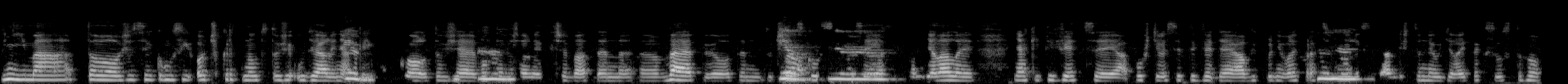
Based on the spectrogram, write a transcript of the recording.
vnímá to, že si jako musí očkrtnout to, že udělali nějaký úkol, to, že otevřeli třeba ten eh, web, jo, ten, tu členskou síti, jak tam dělali nějaký ty věci a pouštěli si ty videa, vyplňovali pracovní mm. listy a když to neudělají, tak jsou z toho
